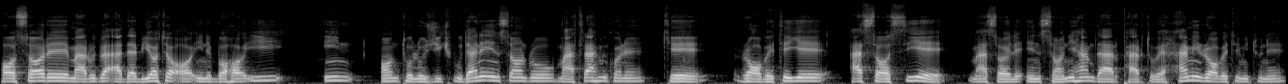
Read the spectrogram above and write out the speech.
آثار مربوط به ادبیات آین بهایی این آنتولوژیک بودن انسان رو مطرح می‌کنه که رابطه اساسی مسائل انسانی هم در پرتو همین رابطه می‌تونه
